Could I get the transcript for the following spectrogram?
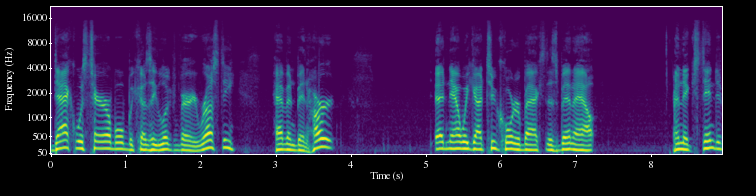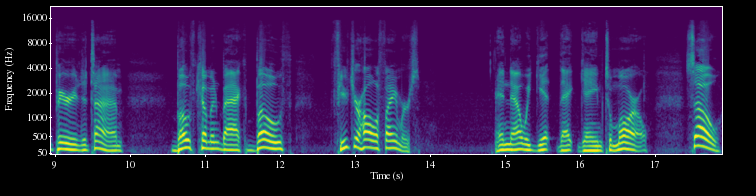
Dak was terrible because he looked very rusty, having been hurt. And now we got two quarterbacks that's been out an extended period of time, both coming back, both future Hall of Famers. And now we get that game tomorrow. So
